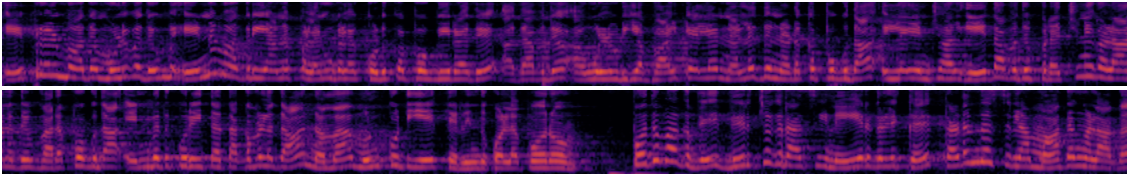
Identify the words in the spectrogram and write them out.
ஏப்ரல் மாதம் முழுவதும் என்ன மாதிரியான பலன்களை கொடுக்க போகிறது? அதாவது அவங்களுடைய வாழ்க்கையில் நல்லது நடக்க போகுதா? இல்லை என்றால் ஏதாவது பிரச்சனைகளானது வரப்போகுதா? என்பது குறித்த தகவலை தான் நம்ம முன்கூட்டியே தெரிந்து கொள்ள போகிறோம் பொதுவாகவே விருச்சிக ராசி நேயர்களுக்கு கடந்த சில மாதங்களாக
